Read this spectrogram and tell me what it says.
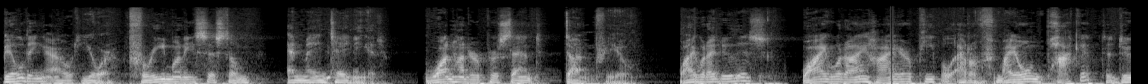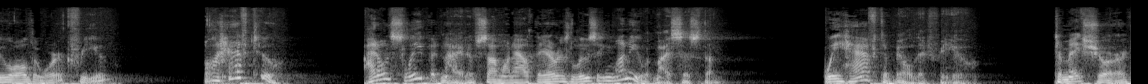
building out your free money system and maintaining it. 100% done for you. Why would I do this? Why would I hire people out of my own pocket to do all the work for you? Well, I have to. I don't sleep at night if someone out there is losing money with my system. We have to build it for you to make sure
